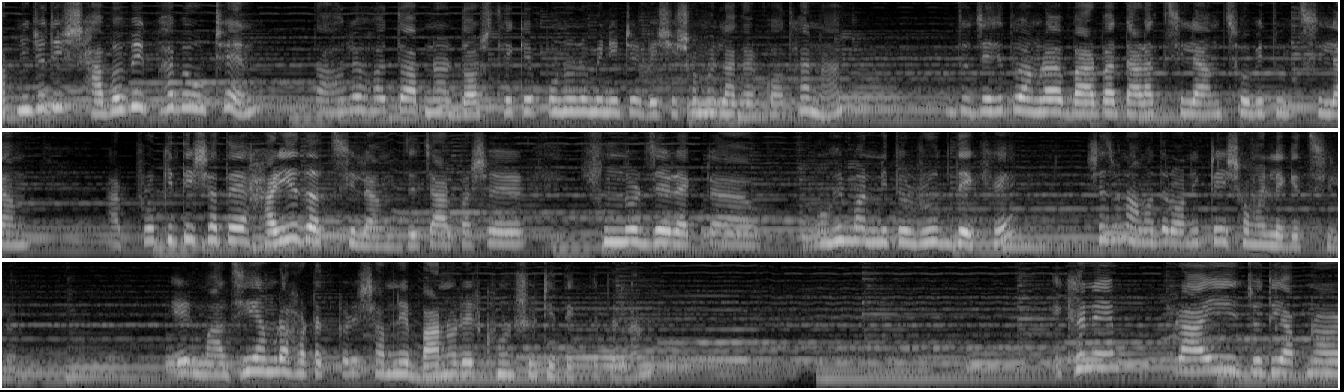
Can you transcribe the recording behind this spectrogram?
আপনি যদি স্বাভাবিকভাবে উঠেন, তাহলে হয়তো আপনার দশ থেকে পনেরো মিনিটের বেশি সময় লাগার কথা না। কিন্তু যেহেতু আমরা বারবার দাঁড়াচ্ছিলাম, ছবি তুলছিলাম আর প্রকৃতির সাথে হারিয়ে যাচ্ছিলাম যে চারপাশের সৌন্দর্যের একটা মহিমান্বিত রূপ দেখে, সেজন্য আমাদের অনেকটাই সময় লেগেছিল। এর মাঝেই আমরা হঠাৎ করে সামনে বানরের খুনসুটি দেখতে পেলাম। এখানে প্রায় যদি আপনার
